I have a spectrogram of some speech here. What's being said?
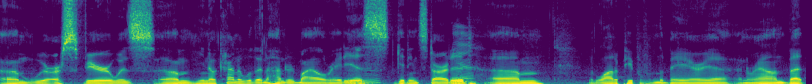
um, we, our sphere was um, you know kind of within a hundred mile radius, getting started um, with a lot of people from the Bay Area and around. But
